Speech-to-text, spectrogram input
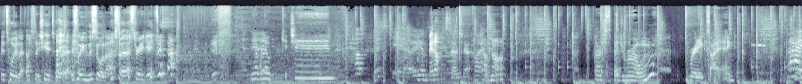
The toilet, that's literally the toilet. It's not even the sauna, so that's really good. we have a little kitchen. Up the stairs. We haven't been up the stairs yet. Hi. Have not. First bedroom. Really exciting. Hi,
